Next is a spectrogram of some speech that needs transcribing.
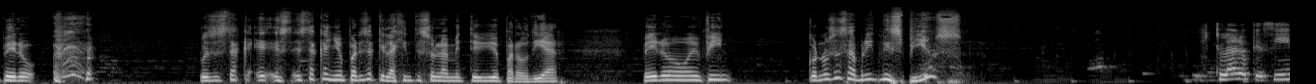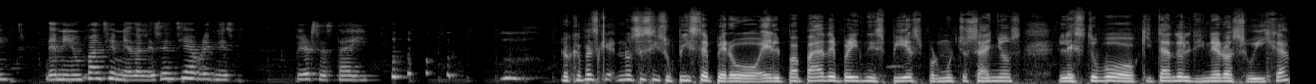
Pero, pues está, está cañón, parece que la gente solamente vive para odiar. Pero, en fin, ¿conoces a Britney Spears? Claro que sí. De mi infancia y mi adolescencia, Britney Spears está ahí. Lo que pasa es que no sé si supiste, pero el papá de Britney Spears por muchos años le estuvo quitando el dinero a su hija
